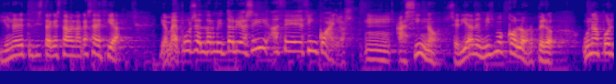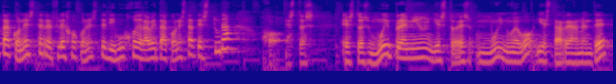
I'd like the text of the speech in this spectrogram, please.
y un electricista que estaba en la casa decía yo me puse el dormitorio así hace cinco años. Mm, así no, sería del mismo color, pero una puerta con este reflejo, con este dibujo de la beta, con esta textura, esto, es, esto es muy premium y esto es muy nuevo y está realmente,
